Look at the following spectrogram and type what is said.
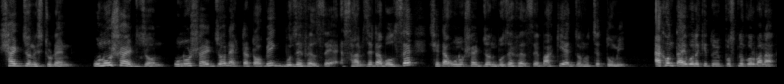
ষাট জন স্টুডেন্ট উনষাট জন উনষাট জন একটা টপিক বুঝে ফেলছে। স্যার যেটা বলছে, সেটা উনষাট জন বুঝে ফেলছে, বাকি একজন হচ্ছে তুমি। এখন তাই বলে কি তুমি প্রশ্ন করবা না?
